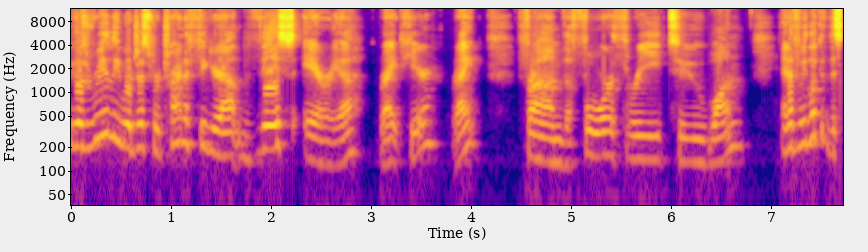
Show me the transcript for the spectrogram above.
Because really we're just, we're trying to figure out this area right here, right? From the 4, 3, 2, 1. And if we look at the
